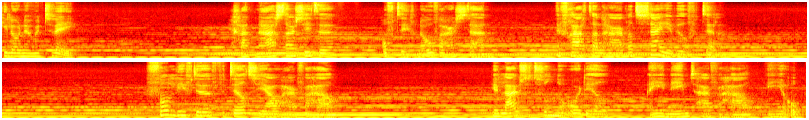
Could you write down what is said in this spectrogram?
Kilo nummer 2. Je gaat naast haar zitten of tegenover haar staan en vraagt aan haar wat zij je wil vertellen. Vol liefde vertelt ze jou haar verhaal. Je luistert zonder oordeel en je neemt haar verhaal in je op.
